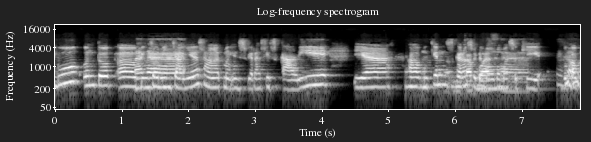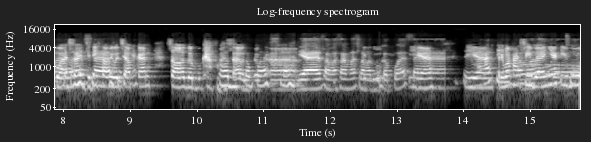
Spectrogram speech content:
Ibu untuk uh, bincang-bincangnya sangat menginspirasi sekali. Ya, uh, mungkin sekarang sudah puasa. mau memasuki buka puasa, jadi kami ucapkan selamat berbuka puasa selamat untuk puasa. Uh, ya sama-sama selamat Ibu. buka puasa. Iya, iya terima kasih banyak Ibu.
